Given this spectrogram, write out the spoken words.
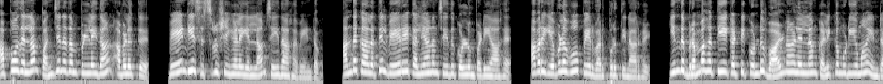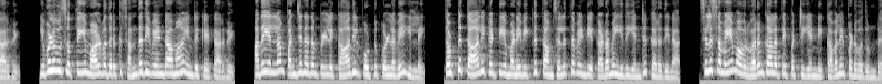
அப்போதெல்லாம் பஞ்சநதம் பிள்ளைதான் அவளுக்கு வேண்டிய சிசுருஷைகளை எல்லாம் செய்தாக வேண்டும். அந்த காலத்தில் வேறே கல்யாணம் செய்து கொள்ளும்படியாக அவரை எவ்வளவோ பேர் வற்புறுத்தினார்கள். இந்த பிரம்மஹத்தியை கட்டிக்கொண்டு வாழ்நாளெல்லாம் கழிக்க முடியுமா என்றார்கள். இவ்வளவு சொத்தையும் ஆழ்வதற்கு சந்ததி வேண்டாமா என்று கேட்டார்கள். அதையெல்லாம் பஞ்சநதம் பிள்ளை காதில் போட்டுக்கொள்ளவே இல்லை. தொட்டு தாலி கட்டிய மனைவிக்கு தாம் செலுத்த வேண்டிய கடமை இது என்று கருதினார். சில சமயம் அவர் வருங்காலத்தைப் பற்றி எண்ணி கவலைப்படுவதுண்டு.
